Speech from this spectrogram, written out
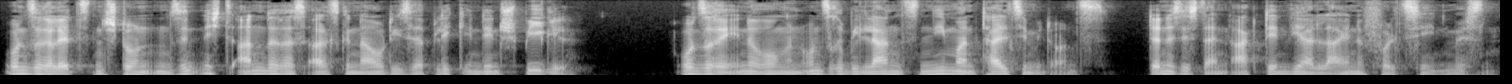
Unsere letzten Stunden sind nichts anderes als genau dieser Blick in den Spiegel. Unsere Erinnerungen, unsere Bilanz, niemand teilt sie mit uns. denn es ist ein Akt, den wir alleine vollziehen müssen.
